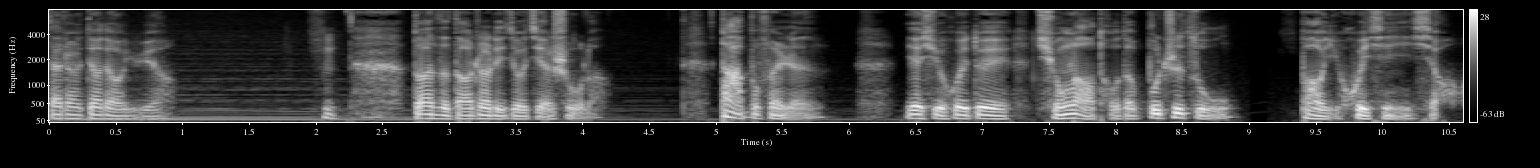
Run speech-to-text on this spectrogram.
在这钓钓鱼啊。”哼，段子到这里就结束了。大部分人也许会对穷老头的不知足报以会心一笑，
